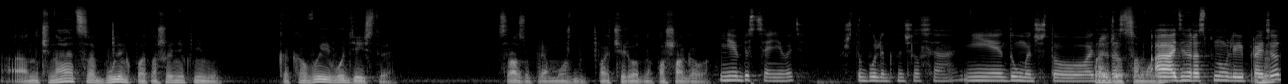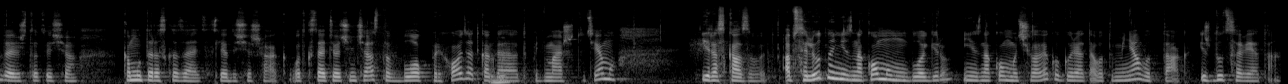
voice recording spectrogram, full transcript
а, начинается буллинг по отношению к нему. Каковы его действия? Сразу прям, может быть, поочередно, пошагово. Не обесценивать что буллинг начался, не думать, что один, пройдет раз, само, да? а один раз пнули и пройдет, угу. да, или что-то еще. Кому-то рассказать, следующий шаг. Вот, кстати, очень часто в блог приходят, когда угу. ты поднимаешь эту тему, и рассказывают. Абсолютно незнакомому блогеру и незнакомому человеку говорят, а вот у меня вот так, и ждут совета.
